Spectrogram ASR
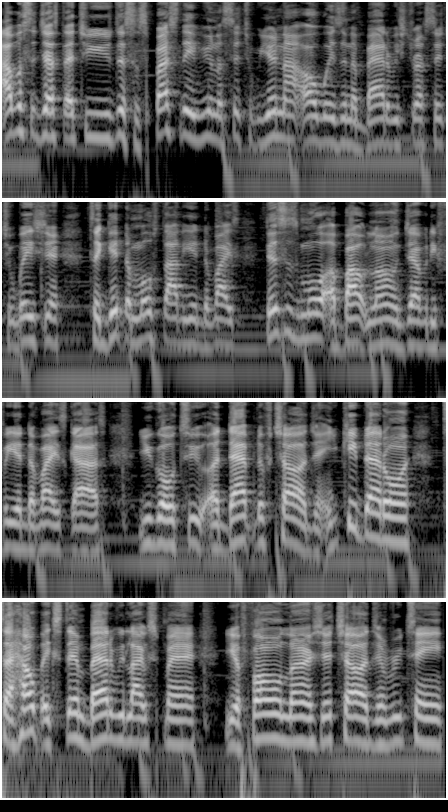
I would suggest that you use this, especially if you're in a situation you're not always in a battery stress situation to get the most out of your device. This is more about longevity for your device, guys. You go to adaptive charging. You keep that on to help extend battery lifespan. Your phone learns your charging routine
